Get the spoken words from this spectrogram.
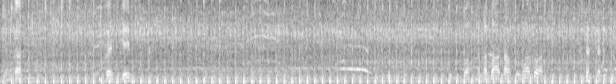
Yan ka. Okay, game. Ba, nakabatang to mga to ah.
